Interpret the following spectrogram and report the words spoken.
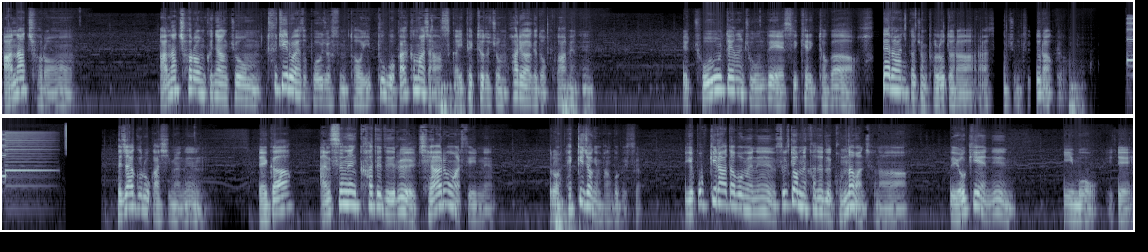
아나처럼 아나처럼 그냥 좀 2D로 해서 보여줬으면 더 이쁘고 깔끔하지 않았을까? effect도 좀 화려하게 넣고 하면은 좋을 때는 좋은데 SD 캐릭터가 확대를 하니까 좀 별로더라 라는 생각이 좀 들더라고요. 제작으로 가시면은 내가 안 쓰는 카드들을 재활용할 수 있는 그런 획기적인 방법이 있어요. 이게 뽑기를 하다 보면은 쓸데없는 카드들 겁나 많잖아. 근데 여기에는 이 뭐 이제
